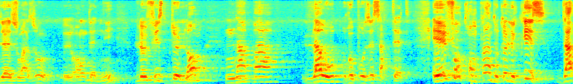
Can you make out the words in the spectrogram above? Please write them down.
les oiseaux euh, ont des nids. Le Fils de l'homme n'a pas là où reposer sa tête. Et il faut comprendre que le Christ, dans-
